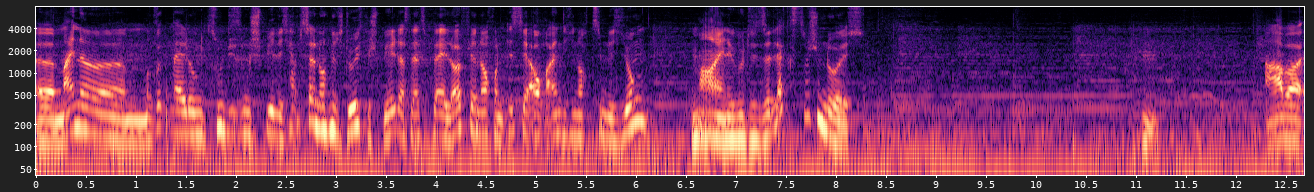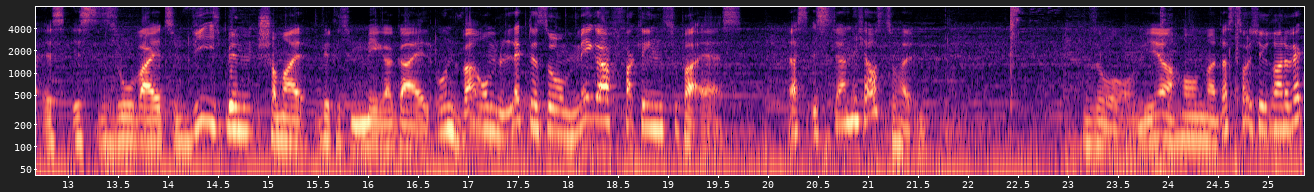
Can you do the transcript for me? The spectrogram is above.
äh, meine ähm, Rückmeldung zu diesem Spiel. Ich habe es ja noch nicht durchgespielt. Das Let's Play läuft ja noch und ist ja auch eigentlich noch ziemlich jung. Meine Güte, diese Lecks zwischendurch. Hm. Aber es ist soweit, wie ich bin, schon mal wirklich mega geil. Und warum leckt es so mega fucking super ass? Das ist ja nicht auszuhalten. So, wir hauen mal das Zeug hier gerade weg.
